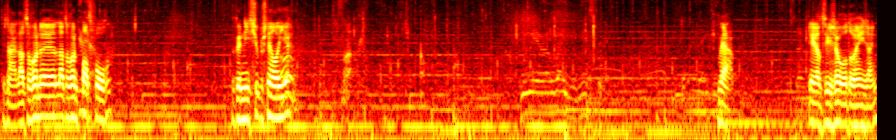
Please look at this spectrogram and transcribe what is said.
Dus nou, laten we gewoon, laten we gewoon het pad volgen. We kunnen niet super snel hier. Maar ja, ik denk dat we hier zo wel doorheen zijn.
